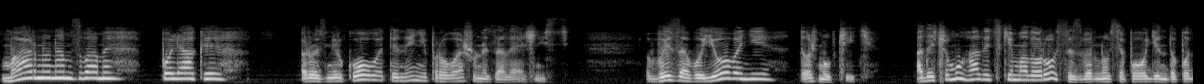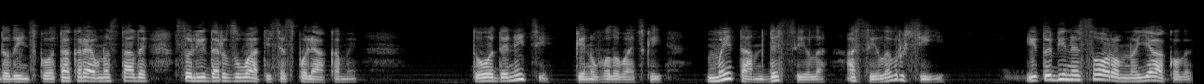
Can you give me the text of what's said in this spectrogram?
марно нам з вами, поляки, розмірковувати нині про вашу незалежність. Ви завойовані, тож мовчіть. А де чому галицькі малороси, звернувся Погодін до Подолинського, так ревно стали солідаризуватися з поляками? То одиниці, кинув Головацький, ми там, де сила, а сила в Росії. І тобі не соромно, Якове,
